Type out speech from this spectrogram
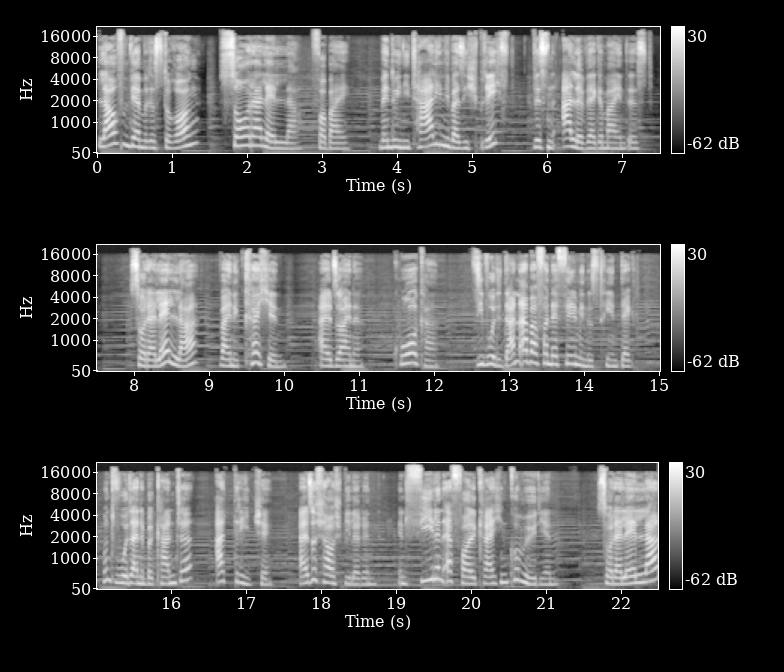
laufen wir im Restaurant Soralella vorbei. Wenn du in Italien über sie sprichst, wissen alle, wer gemeint ist. Soralella war eine Köchin, also eine Cuoca. Sie wurde dann aber von der Filmindustrie entdeckt und wurde eine bekannte Attrice, also Schauspielerin, in vielen erfolgreichen Komödien. Soralella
